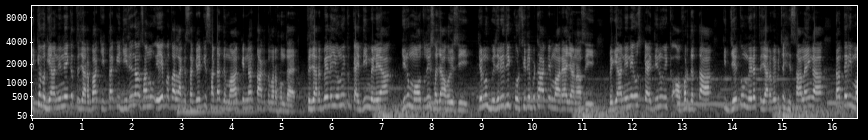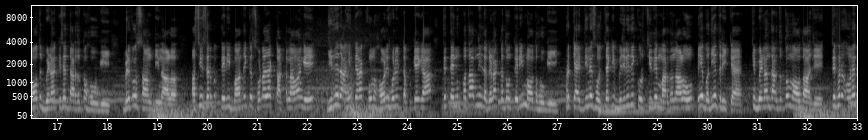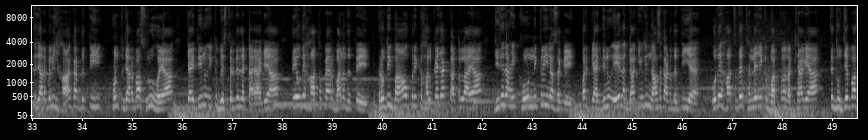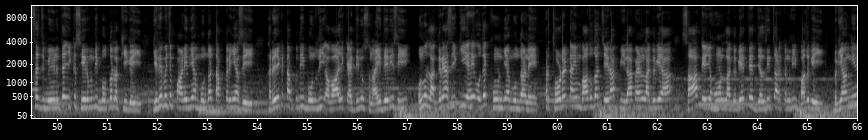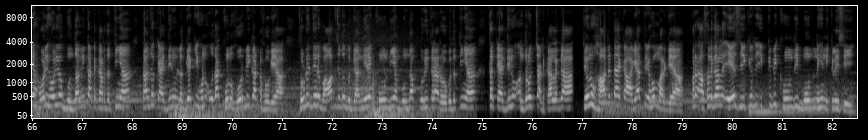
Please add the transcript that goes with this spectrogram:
ਇੱਕ ਵਿਗਿਆਨੀ ਨੇ ਇੱਕ ਤਜਰਬਾ ਕੀਤਾ ਕਿ ਜਿਹਦੇ ਨਾਲ ਸਾਨੂੰ ਇਹ ਪਤਾ ਲੱਗ ਸਕੇ ਕਿ ਸਾਡਾ ਦਿਮਾਗ ਕਿੰਨਾ ਤਾਕਤਵਰ ਹੁੰਦਾ ਹੈ। ਤਜਰਬੇ ਲਈ ਉਹਨੂੰ ਇੱਕ ਕੈਦੀ ਮਿਲਿਆ। ਜਿਹਨੂੰ ਮੌਤ ਦੀ ਸਜ਼ਾ ਹੋਈ ਸੀ ਤੇ ਉਹਨੂੰ ਬਿਜਲੀ ਦੀ ਕੁਰਸੀ ਤੇ ਬਿਠਾ ਕੇ ਮਾਰਿਆ ਜਾਣਾ ਸੀ। ਵਿਗਿਆਨੀ ਨੇ ਉਸ ਕੈਦੀ ਨੂੰ ਇੱਕ ਆਫਰ ਦਿੱਤਾ ਕਿ ਜੇ ਤੂੰ ਮੇਰੇ ਤਜਰਬੇ ਵਿੱਚ ਹਿੱਸਾ ਲਏਗਾ, ਤਾਂ ਤੇਰੀ ਮੌਤ ਬਿਨਾਂ ਕਿਸੇ ਦਰਦ ਤੋਂ ਹੋਊਗੀ। ਬਿਲਕੁਲ ਸ਼ਾਂਤੀ ਨਾਲ। ਅਸੀਂ ਸਿਰਫ ਤੇਰੀ ਬਾਂਹ ਤੇ ਇੱਕ ਛੋਟਾ ਜਿਹਾ ਕੱਟ ਲਾਵਾਂਗੇ, ਜਿਹਦੇ ਰਾਹੀਂ ਤੇਰਾ ਖੂਨ ਹੌਲੀ-ਹੌਲੀ ਟਪਕੇਗਾ ਤੇ ਤੈਨੂੰ ਪਤਾ ਵੀ ਨਹੀਂ ਲੱਗਣਾ ਕਦੋਂ ਤੇਰੀ ਮੌਤ ਹੋਊਗੀ। ਪਰ ਕੈਦੀ ਨੇ ਸੋਚਿਆ ਕਿ ਬਿਜਲੀ ਦੀ ਕੁਰਸੀ ਤੇ ਮਰਨ ਨਾਲੋਂ ਇਹ ਵਧੀਆ ਤਰੀਕਾ ਹੈ ਕਿ ਬਿਨਾਂ ਦਰਦ ਤੋਂ ਮੌਤ ਆ ਜੇ। ਤੇ ਫਿਰ ਉਹਨੇ ਤਜਰਬੇ ਲਈ ਹਾਂ ਕਰ ਦਿੱਤੀ। ਹੁਣ ਤਜਰਬਾ ਸ਼ੁਰੂ ਹੋਇਆ। ਕੈਦੀ ਨੂੰ ਇੱਕ ਬਿਸਤਰੇ ਤੇ ਲਟਾਇਆ ਗਿਆ ਤੇ ਉਹਦੇ ਹੱਥ ਪੈਰ ਬੰਨ੍ਹ ਦਿੱਤੇ। ਫਿਰ ਉਹਦੀ ਬਾਹ ਉੱਪਰ ਇੱਕ ਹਲਕਾ ਜਿਹਾ ਕੱਟ ਲਾਇਆ, ਜਿਹਦੇ ਰਾਹੀਂ ਖੂਨ ਨਿਕਲ ਹੀ ਨਾ ਸਕੇ। ਪਰ ਕੈਦੀ ਨੂੰ ਇਹ ਲੱਗਾ ਕਿ ਉਹਦੀ ਨਸ ਕੱਟ ਦਿੱਤੀ ਹੈ। ਉਹਦੇ ਹੱਥ ਦੇ ਥੱਲੇ ਇੱਕ ਬਰਤਨ ਰੱਖਿਆ ਗਿਆ ਤੇ ਦੂਜੇ ਪਾਸੇ ਜ਼ਮੀਨ ਤੇ ਇੱਕ ਸੀਰਮ ਦੀ ਬੋਤਲ ਰੱਖੀ ਗਈ, ਜਿਹਦੇ ਵਿੱਚ ਪਾਣੀ ਦੀਆਂ ਬੂੰਦਾਂ ਟਪਕ ਰਹੀਆਂ ਸੀ। ਹਰੇਕ ਟਪਕਦੀ ਬੂੰਦ ਦੀ ਆਵਾਜ਼ ਕੈਦੀ ਨੂੰ ਸੁਣਾਈ ਦੇ ਰਹੀ ਸੀ। ਉਹਨੂੰ ਲੱਗ ਰਿਹਾ ਸੀ ਕਿ ਇਹ ਉਹਦੇ ਖੂਨ ਦੀਆਂ ਬੂੰਦਾਂ ਨੇ, ਪਰ ਥੋੜੇ ਟਾਈਮ ਬਾਅਦ ਉਹਦਾ ਚਿਹਰਾ ਪੀਲਾ ਪੈਣ ਲੱਗ ਗਿਆ, ਸਾਹ ਤੇਜ਼ ਹੋਣ ਲੱਗ ਗਏ ਤੇ ਦਿਲ ਦੀ ਧੜਕਣ ਵੀ ਵੱਧ ਗਈ। ਵਿਗਿਆਨੀ ਨੇ ਹੌਲੀ-ਹੌਲੀ ਉਹ ਬੂੰਦਾਂ ਵੀ ਘੱਟ ਕਰ ਦਿੱਤੀਆਂ, ਤਾਂ ਜੋ ਕੈਦੀ ਨੂੰ ਲੱਗੇ ਕਿ ਹੁਣ ਉਹਦਾ ਖੂਨ ਹੋਰ ਵੀ ਘੱਟ ਹੋ ਗਿਆ। ਥੋੜੀ ਦੇਰ ਬਾਅਦ ਜਦੋਂ ਵਿਗਿਆਨੀ ਨੇ ਖੂਨ ਦੀਆਂ ਬੂੰਦਾਂ ਪੂਰੀ ਤਰ੍ਹਾਂ ਰੋਕ ਦਿੱਤੀਆਂ, ਤਾਂ ਕੈਦੀ ਨੂੰ ਅੰਦਰੋਂ ਝਟਕਾ ਲੱਗਾ ਤੇ ਉਹਨੂੰ ਹਾਰਟ ਅਟੈਕ ਆ ਗਿਆ ਤੇ ਉਹ ਮਰ ਗਿਆ। ਪਰ ਅਸਲ ਗੱਲ ਇਹ ਸੀ ਕਿ ਉਹਦੀ ਇੱਕ ਵੀ ਖੂਨ ਦੀ ਬੂੰਦ ਨਹੀਂ ਨਿਕਲੀ ਸੀ।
